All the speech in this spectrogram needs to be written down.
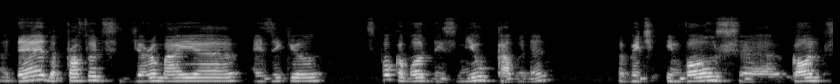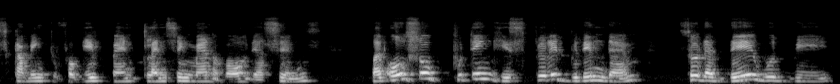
uh, there the prophets Jeremiah, Ezekiel spoke about this new covenant, uh, which involves uh, God's coming to forgive men, cleansing men of all their sins, but also putting His Spirit within them so that they would be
